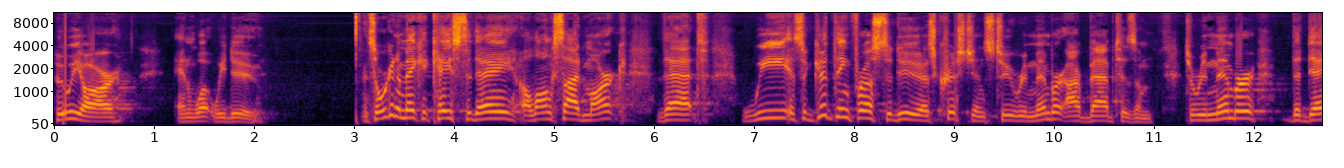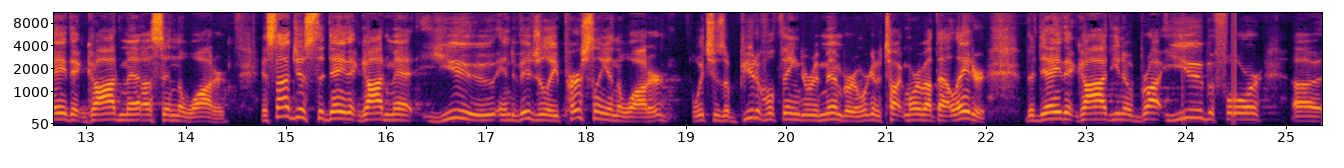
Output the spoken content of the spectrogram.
who we are, and what we do. And so we're going to make a case today alongside Mark that we, it's a good thing for us to do as Christians to remember our baptism, to remember the day that God met us in the water. It's not just the day that God met you individually, personally in the water, which is a beautiful thing to remember. And we're going to talk more about that later. The day that God, you know, brought you before, uh,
